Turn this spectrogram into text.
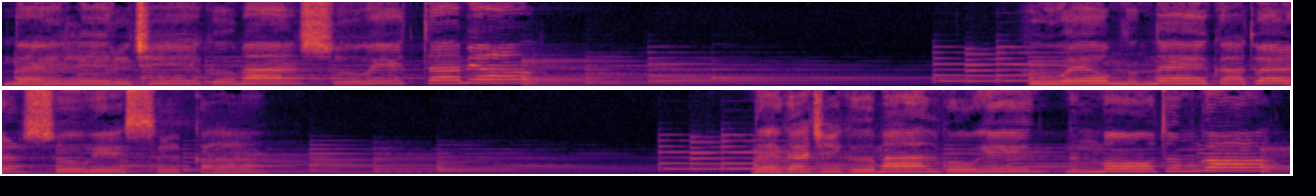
내일 일을 될 수 있을까? 내가 지금 알고 있는 모든 것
